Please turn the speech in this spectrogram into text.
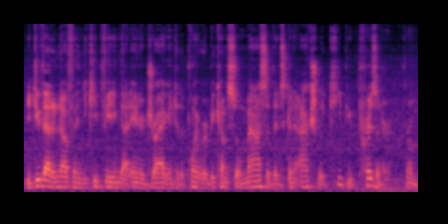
You do that enough and you keep feeding that inner dragon to the point where it becomes so massive that it's going to actually keep you prisoner from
